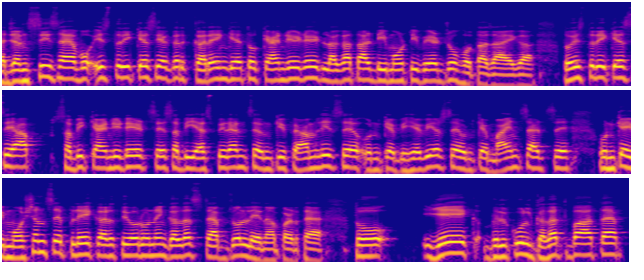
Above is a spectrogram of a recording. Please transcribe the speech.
एजेंसीज हैं, वो इस तरीके से अगर करेंगे तो कैंडिडेट लगातार डिमोटिवेट जो होता जाएगा। तो इस तरीके से आप सभी कैंडिडेट से, सभी एस्पिरेंट से, उनकी फैमिली से, उनके बिहेवियर से, उनके माइंड से, उनके इमोशन से प्ले करते हो और उन्हें गलत स्टेप जो लेना पड़ता है। तो ये एक बिल्कुल गलत बात है।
